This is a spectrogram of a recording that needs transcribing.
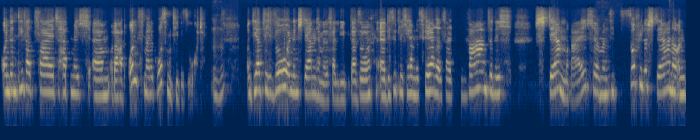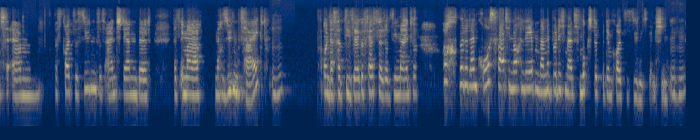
Und in dieser Zeit hat mich ähm, oder hat uns meine Großmutti besucht. Mhm. Und sie hat sich so in den Sternenhimmel verliebt. Also äh, die südliche Hemisphäre ist halt wahnsinnig sternenreich. Man mhm. sieht so viele Sterne und ähm, das Kreuz des Südens ist ein Sternenbild, das immer nach Süden zeigt. Mhm. Und das hat sie sehr gefesselt und sie meinte, ach, würde dein Großvater noch leben, dann würde ich mir ein Schmuckstück mit dem Kreuz des Südens wünschen. Mhm.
